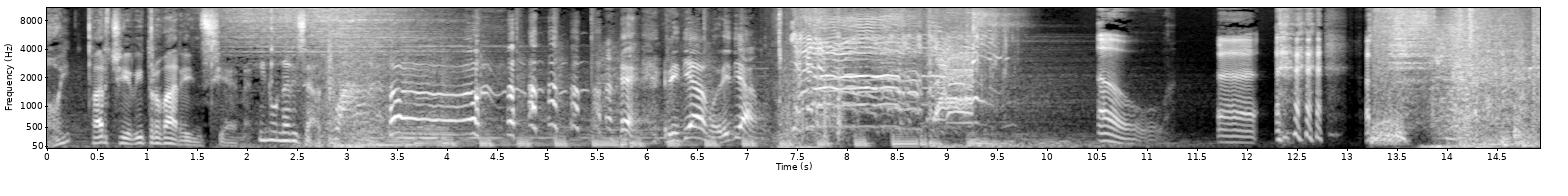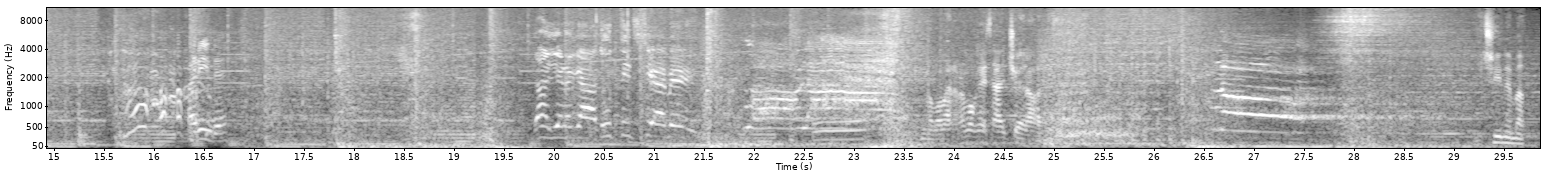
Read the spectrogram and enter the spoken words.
Poi farci ritrovare insieme in una risata. Eh, ridiamo, ridiamo. Oh. Eh. Ride? Dai raga, tutti insieme! No, ma guarda, ma che esagerato. Il cinema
